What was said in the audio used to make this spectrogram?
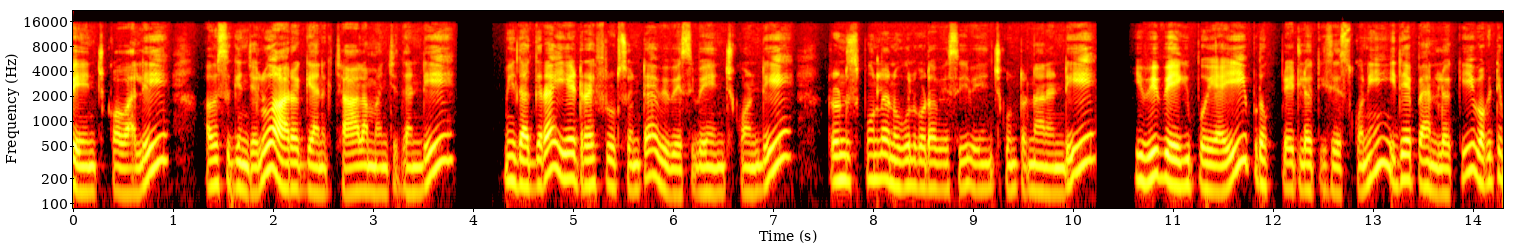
వేయించుకోవాలి. అవిసి గింజలు ఆరోగ్యానికి చాలా మంచిదండి. మీ దగ్గర ఏ డ్రై ఫ్రూట్స్ ఉంటే అవి వేసి వేయించుకోండి. రెండు స్పూన్ల నువ్వులు కూడా వేసి వేయించుకుంటున్నానండి. ఇవి వేగిపోయాయి. ఇప్పుడు ఒక ప్లేట్లో తీసేసుకొని ఇదే ప్యాన్లోకి ఒకటి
